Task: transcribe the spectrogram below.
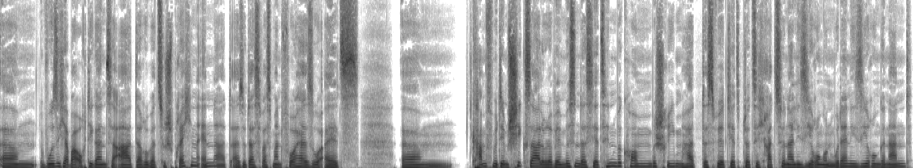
ähm, wo sich aber auch die ganze Art darüber zu sprechen ändert. Also das, was man vorher so als ähm, Kampf mit dem Schicksal oder wir müssen das jetzt hinbekommen beschrieben hat, das wird jetzt plötzlich Rationalisierung und Modernisierung genannt.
